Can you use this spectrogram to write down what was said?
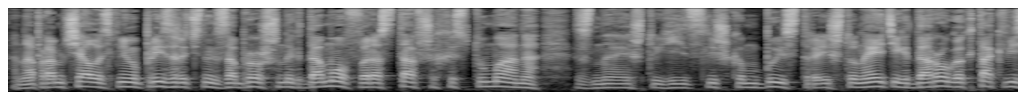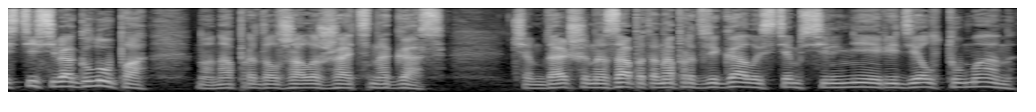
Она промчалась мимо призрачных заброшенных домов, выраставших из тумана, зная, что едет слишком быстро и что на этих дорогах так вести себя глупо, но она продолжала жать на газ — чем дальше на запад она продвигалась, тем сильнее редел туман,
